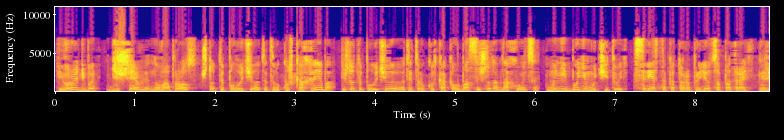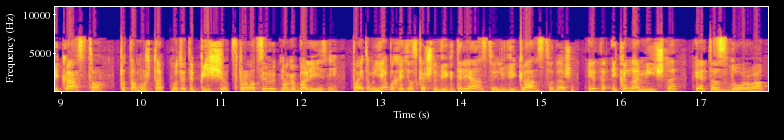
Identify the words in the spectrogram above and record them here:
И вроде бы дешевле, но вопрос, что ты получил от этого куска хлеба и что ты получил от этого куска колбасы, что там находится. Мы не будем учитывать средства, которые придется потратить на лекарства, потому что вот эта пища спровоцирует много болезней. Поэтому я бы хотел сказать, что вегетарианство или веганство даже, это экономично, это здорово,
